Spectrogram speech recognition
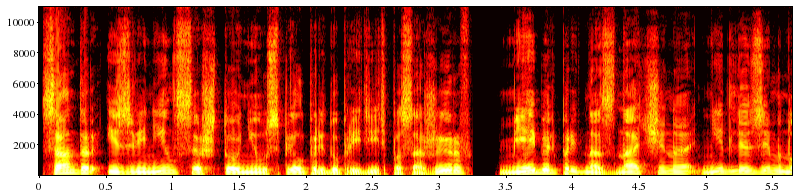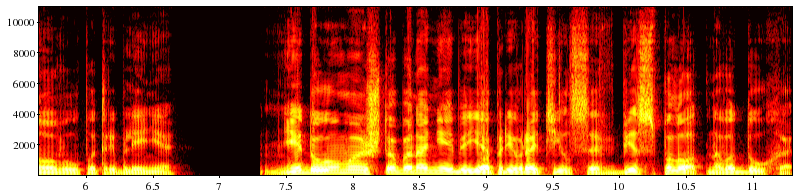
Сандер извинился, что не успел предупредить пассажиров, мебель предназначена не для земного употребления. «Не думаю, чтобы на небе я превратился в бесплотного духа»,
